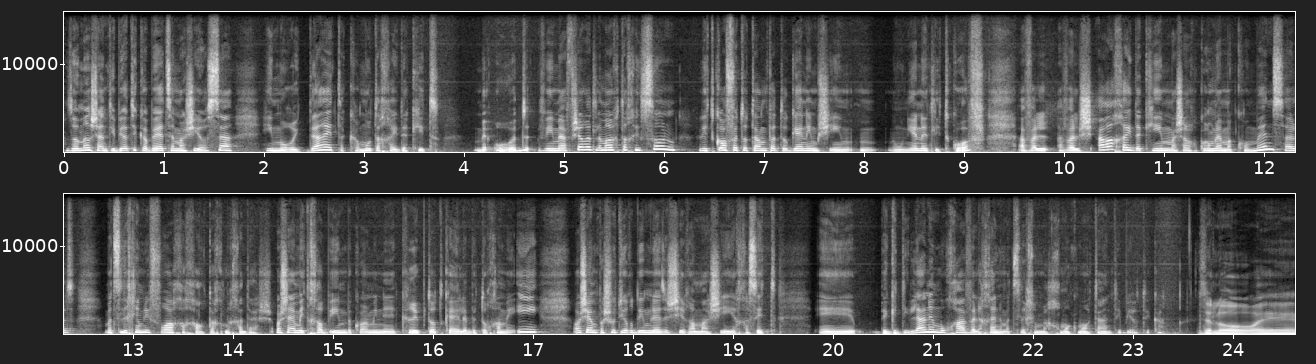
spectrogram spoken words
זה אומר שאנטיביוטיקה בעצם מה שהיא עושה, היא מורידה את הכמות החיידקית מאוד, והיא מאפשרת למערכת החיסון לתקוף את אותם פתוגנים שהיא מעוניינת לתקוף, אבל, אבל שאר החיידקים, מה שאנחנו קוראים להם ה-commensals, מצליחים לפרוח אחר כך מחדש. או שהם מתחבאים בכל מיני קריפטות כאלה בתוך המעי, או שהם פשוט יורדים לאיזושהי רמה שהיא יחסית אה, בגדילה נמוכה, ולכן הם מצליחים לחמוק מאותה אנטיביוטיקה. זה לא... אה...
